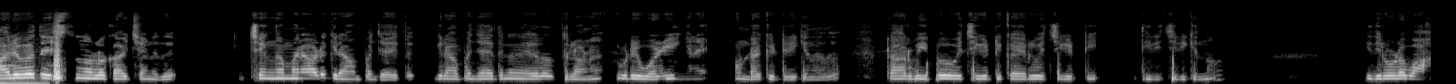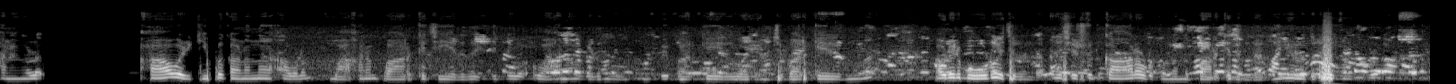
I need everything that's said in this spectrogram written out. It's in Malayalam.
ആലുവ ദേശത്തു നിന്നുള്ള കാഴ്ചയാണിത്. ചെങ്ങമ്മനാട് ഗ്രാമപഞ്ചായത്ത്. ഗ്രാമപഞ്ചായത്തിന്റെ നേതൃത്വത്തിലാണ് ഇവിടെ ഒരു വഴി ഇങ്ങനെ ഉണ്ടാക്കിയിട്ടിരിക്കുന്നത്. ടാർ ബീപ്പ് വെച്ച് കെട്ടി കയറ് വെച്ച് കെട്ടി തിരിച്ചിരിക്കുന്നു. ഇതിലൂടെ വാഹനങ്ങൾ ആ വഴിക്ക് ഇപ്പൊ കാണുന്ന അവിടെ വാഹനം പാർക്ക് ചെയ്യരുത്. ഇതിന്റെ വാഹനങ്ങൾ കടന്നു പാർക്ക് ചെയ്ത് വഴി പാർക്ക് ചെയ്തെന്ന് അവിടെ ഒരു ബോർഡ് വെച്ചിട്ടുണ്ട്. അതിനുശേഷം ഒരു കാർ അവിടെ കൊണ്ടുവന്ന് പാർക്ക് ചെയ്തിട്ടുണ്ട്. അങ്ങനെയുള്ള ദൃശ്യങ്ങൾ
